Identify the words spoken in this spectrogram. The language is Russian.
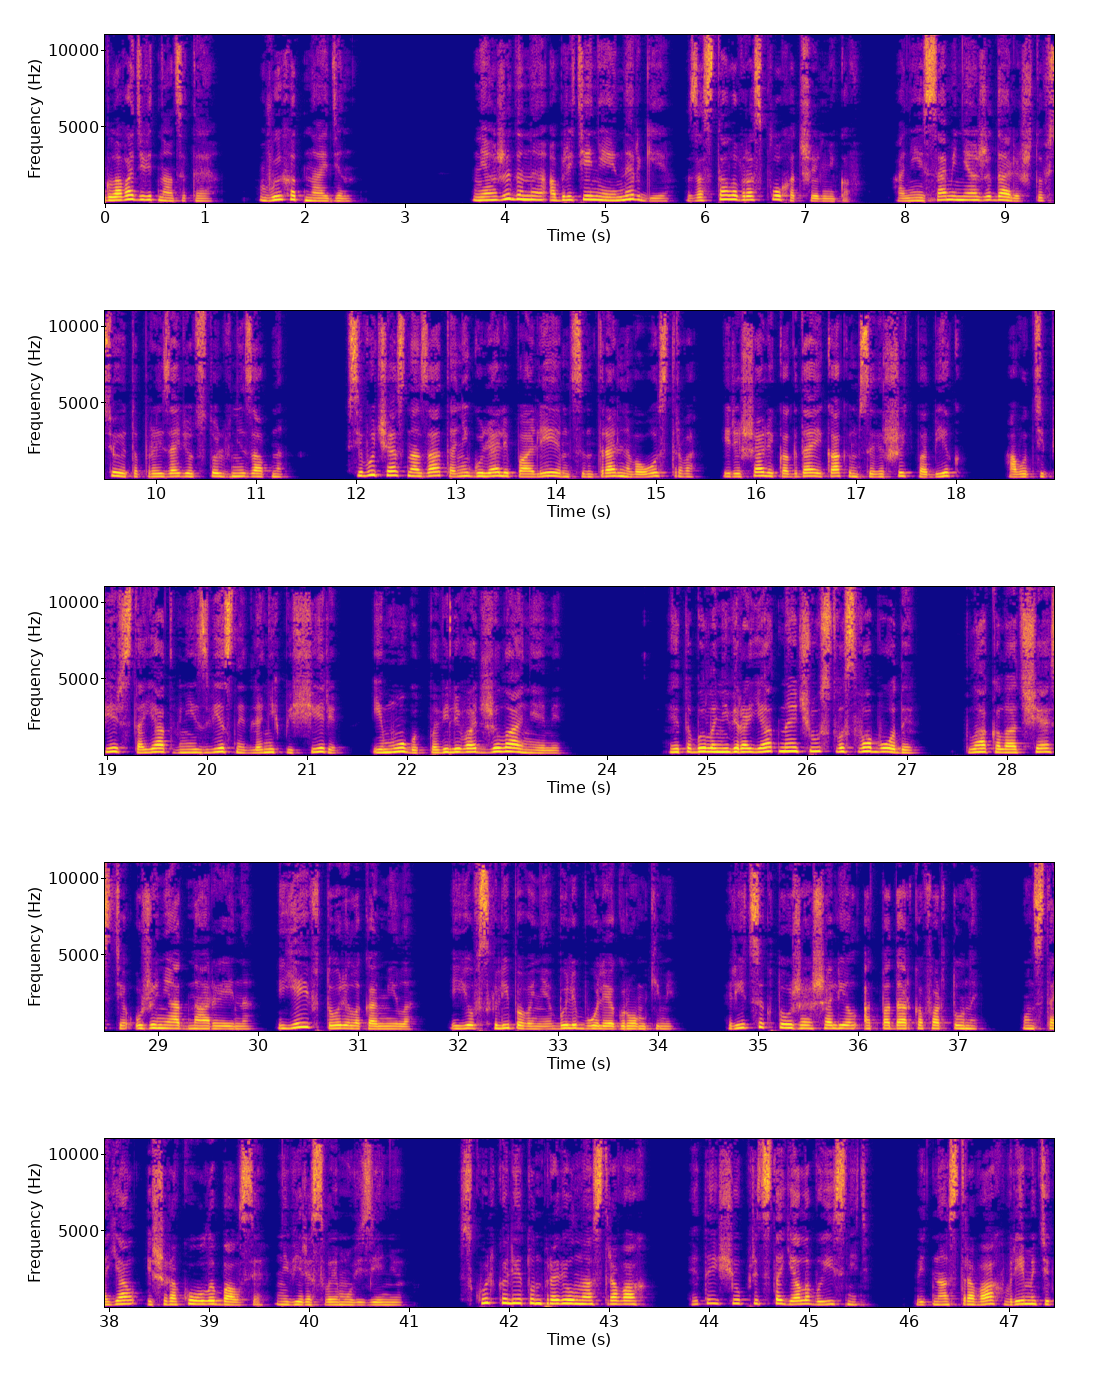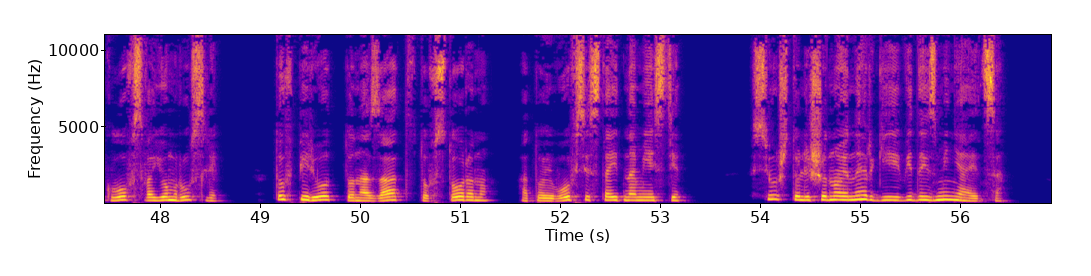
Глава 19. Выход найден. Неожиданное обретение энергии застало врасплох отшельников. Они и сами не ожидали, что все это произойдет столь внезапно. Всего час назад они гуляли по аллеям центрального острова и решали, когда и как им совершить побег, а вот теперь стоят в неизвестной для них пещере и могут повелевать желаниями. Это было невероятное чувство свободы, Плакала от счастья уже не одна Рейна. Ей вторила Камила. Ее всхлипывания были более громкими. Рицик тоже ошалел от подарка фортуны. Он стоял и широко улыбался, не веря своему везению. Сколько лет он провел на островах? Это еще предстояло выяснить. Ведь на островах время текло в своем русле. То вперед, то назад, то в сторону, а то и вовсе стоит на месте. Все, что лишено энергии, видоизменяется.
